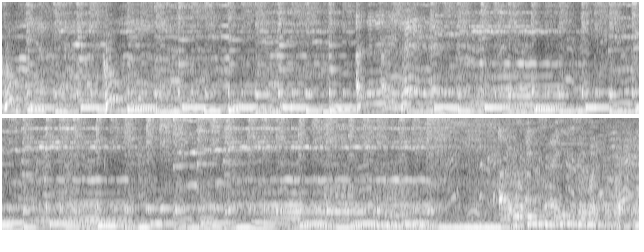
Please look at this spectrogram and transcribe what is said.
Cumbia, cumbia. Ándale dice. Agoniza ahí se fuerte.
